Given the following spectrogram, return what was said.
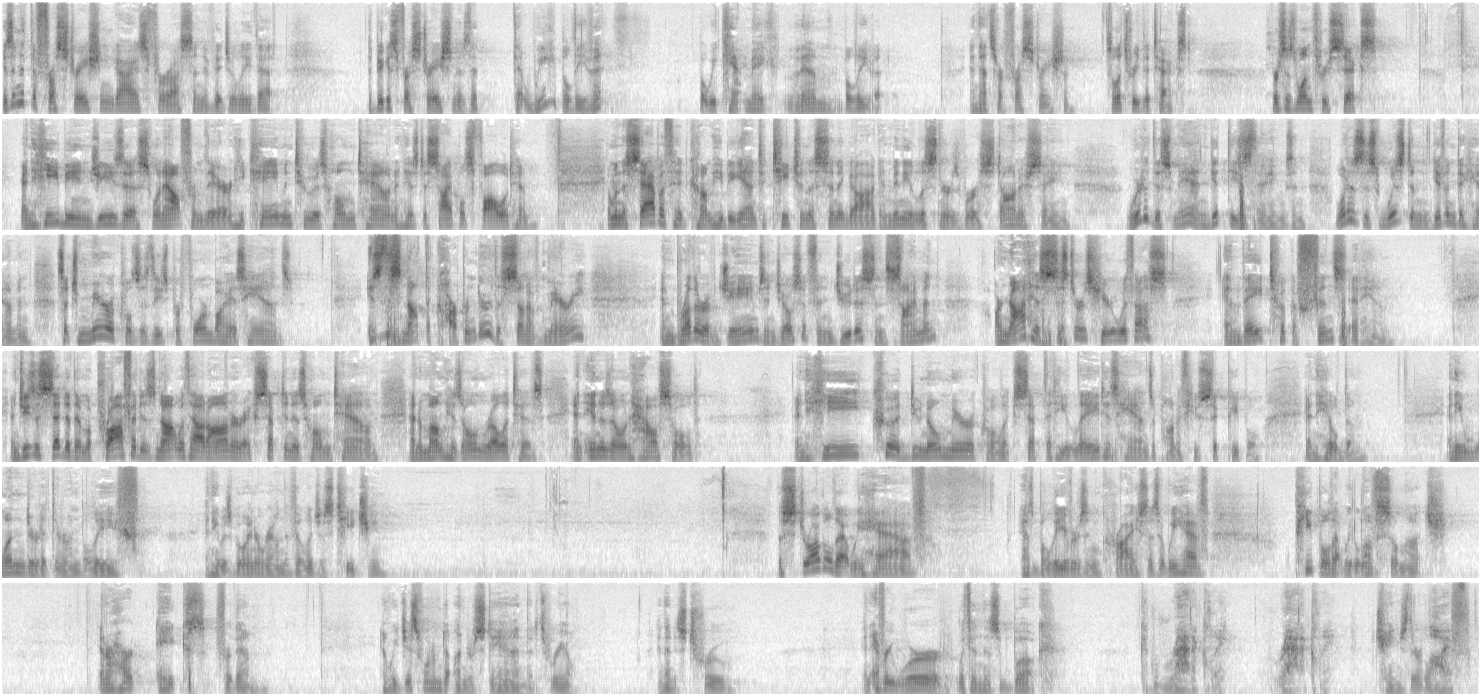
isn't it the frustration, guys, for us individually that the biggest frustration is that, that we believe it, but we can't make them believe it? And that's our frustration. So let's read the text. Verses 1 through 6. And he, being Jesus, went out from there, and he came into his hometown, and his disciples followed him. And when the Sabbath had come, he began to teach in the synagogue, and many listeners were astonished, saying, where did this man get these things? And what is this wisdom given to him? And such miracles as these performed by his hands? Is this not the carpenter, the son of Mary, and brother of James and Joseph and Judas and Simon? Are not his sisters here with us? And they took offense at him. And Jesus said to them, A prophet is not without honor except in his hometown and among his own relatives and in his own household. And he could do no miracle except that he laid his hands upon a few sick people and healed them. And he wondered at their unbelief. And he was going around the villages teaching. The struggle that we have as believers in Christ is that we have people that we love so much, and our heart aches for them. And we just want them to understand that it's real and that it's true. And every word within this book could radically, radically change their life.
